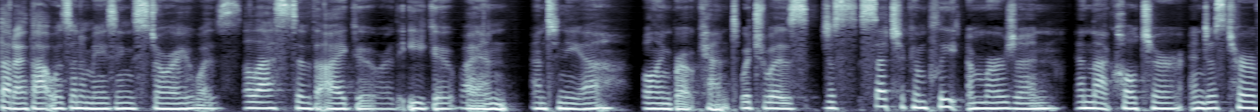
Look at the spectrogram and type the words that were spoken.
that I thought was an amazing story was The Last of the Igu or the Igu by Antonia Bolingbroke Kent, which was just such a complete immersion in that culture and just her,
